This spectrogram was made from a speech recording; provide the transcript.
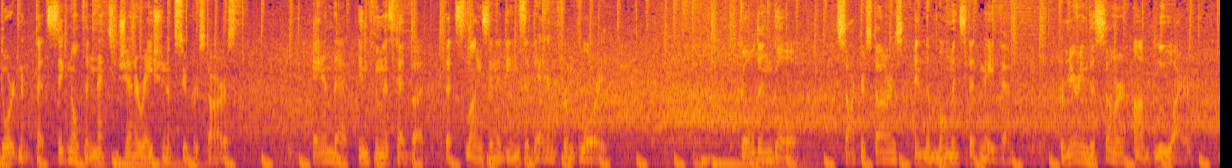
Dortmund that signaled the next generation of superstars, and that infamous headbutt that slung Zinedine Zidane from glory. Golden Goal Soccer Stars and the Moments That Made Them. Premiering this summer on Blue Wire.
